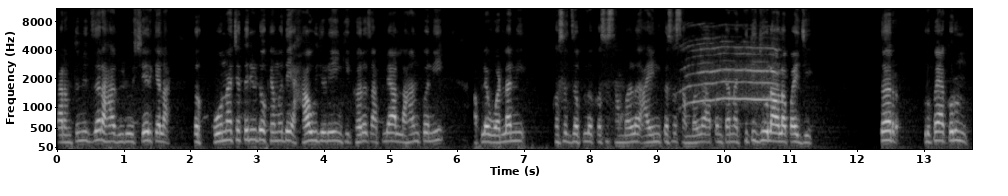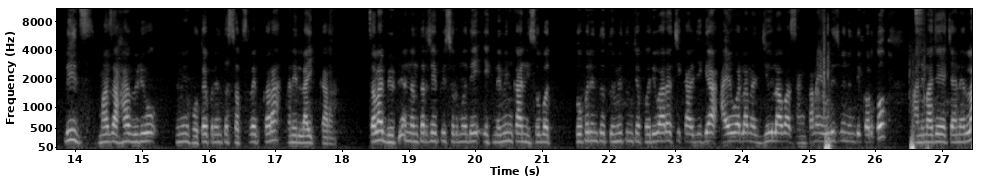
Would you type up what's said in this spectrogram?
कारण तुम्ही जर हा व्हिडिओ शेअर केला तर कोणाच्या तरी डोक्यामध्ये हा उजेड येईन की खरंच आपल्या लहानपणी आपल्या वडिलांनी कसं जपलं कसं सांभाळलं आईने कसं सांभाळलं आपण त्यांना किती जीव लावला पाहिजे. तर कृपया करून प्लीज माझा हा व्हिडिओ तुम्ही होतेपर्यंत सबस्क्राईब करा आणि लाईक करा. चला भेटूया नंतरच्या एपिसोडमध्ये एक नवीन कहाणी सोबत. तोपर्यंत तुम्ही तुमच्या परिवाराची काळजी घ्या. आईवडिलांना जीव लावा. सांगताना एवढीच विनंती करतो. आणि माझ्या या चॅनलला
